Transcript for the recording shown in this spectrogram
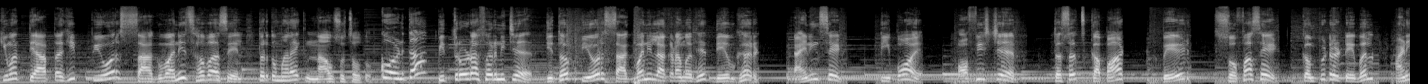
किंवा त्यातही प्युअर सागवानीच हवं असेल तर तुम्हाला एक नाव सुचवतो. कोणतं? पित्रोडा फर्निचर जिथं प्युअर सागवानी लाकडामध्ये देवघर dining set teapoy office chair तसंच कपाट bed sofa set computer table आणि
